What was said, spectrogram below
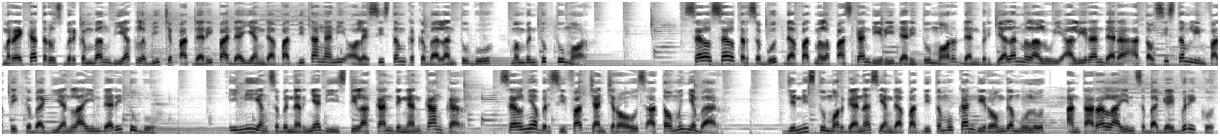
mereka terus berkembang biak lebih cepat daripada yang dapat ditangani oleh sistem kekebalan tubuh, membentuk tumor. Sel-sel tersebut dapat melepaskan diri dari tumor dan berjalan melalui aliran darah atau sistem limfatik ke bagian lain dari tubuh. Ini yang sebenarnya diistilahkan dengan kanker. Selnya bersifat cancerous atau menyebar. Jenis tumor ganas yang dapat ditemukan di rongga mulut, antara lain sebagai berikut.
